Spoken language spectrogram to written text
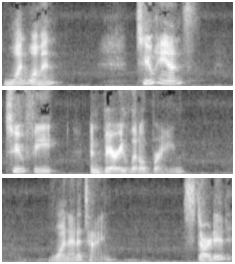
One woman, two hands, two feet, and very little brain, one at a time. Started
